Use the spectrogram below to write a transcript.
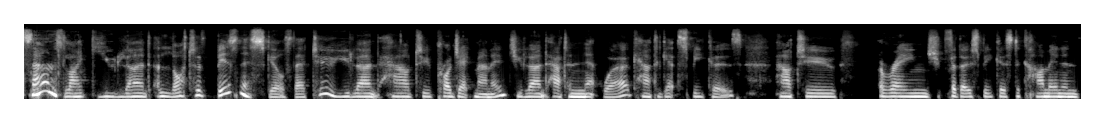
sounds like you learned a lot of business skills there too. You learned how to project manage, you learned how to network, how to get speakers, how to arrange for those speakers to come in and,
